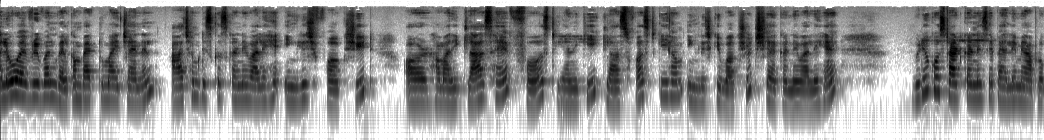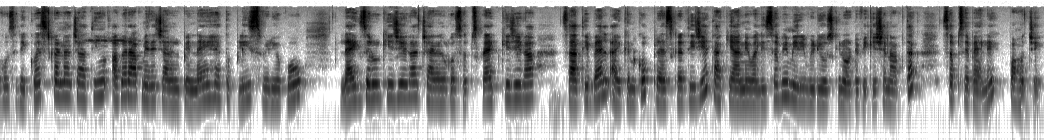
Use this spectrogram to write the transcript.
Hello everyone welcome back to my channel आज हम डिस्कस करने वाले हैं इंग्लिश वर्कशीट और हमारी क्लास है फ़र्स्ट यानी कि क्लास फ़र्स्ट की हम इंग्लिश की वर्कशीट शेयर करने वाले हैं। वीडियो को स्टार्ट करने से पहले मैं आप लोगों से रिक्वेस्ट करना चाहती हूँ। अगर आप मेरे चैनल पर नए हैं तो प्लीज़ वीडियो को लाइक ज़रूर कीजिएगा चैनल को सब्सक्राइब कीजिएगा, साथ ही बेल आइकन को प्रेस कर दीजिए ताकि आने वाली सभी मेरी वीडियोस की नोटिफिकेशन आप तक सबसे पहले पहुँचे।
